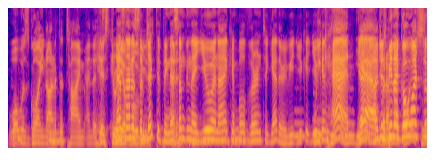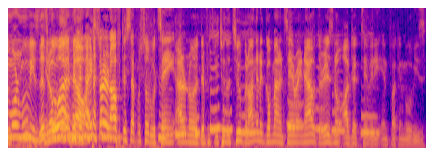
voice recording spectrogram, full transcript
what was going on at the time and the It's- history. that's of not a subjective thing. That's And- something that you and I can both learn together. We, you can, you We can, can, yeah, I'll just be I'm like, go watch to. some more movies. Let's you know go. what? No, I started off this episode with saying I don't know the difference between the two, but I'm gonna go down and say it right now: there is no objectivity in fucking movies.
